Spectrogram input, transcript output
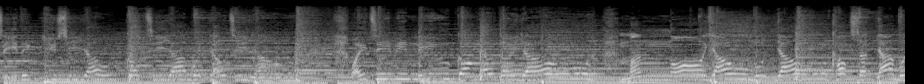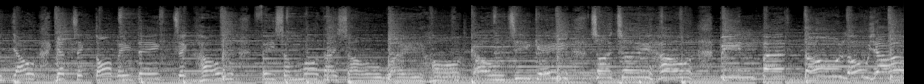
是敌与是友，各自也没有自由。位置变了，各有队友。问我有没有，确实也没有，一直躲避的借口，非什么大仇。为何旧知己在最后变不到老友？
